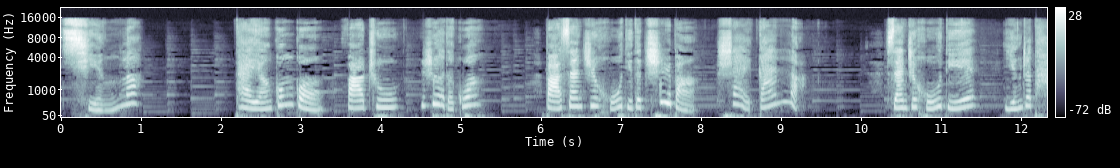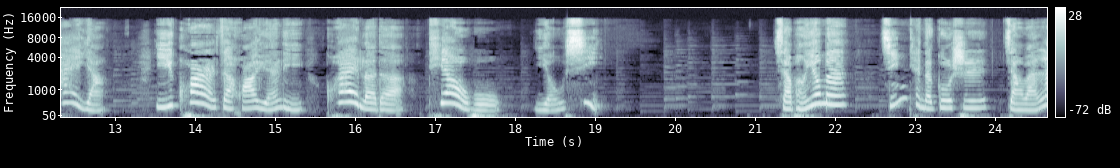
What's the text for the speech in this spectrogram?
晴了，太阳公公发出热的光，把三只蝴蝶的翅膀晒干了。三只蝴蝶迎着太阳，一块儿在花园里快乐的跳舞游戏。小朋友们，今天的故事讲完啦，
